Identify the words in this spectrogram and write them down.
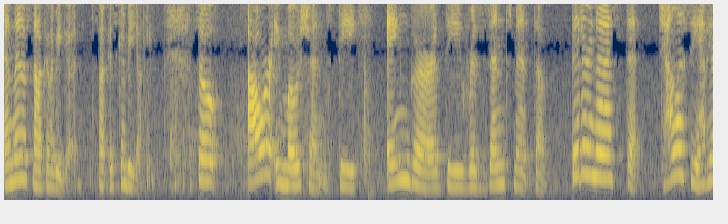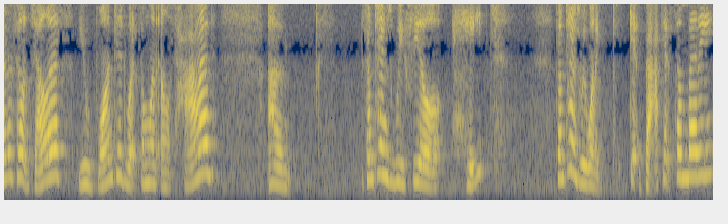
and then it's not going to be good. It's, not, it's going to be yucky. So our emotions, the anger, the resentment, the bitterness, the jealousy. Have you ever felt jealous? You wanted what someone else had? Um, sometimes we feel hate. Sometimes we want to get back at somebody.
